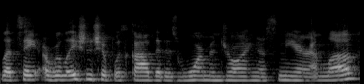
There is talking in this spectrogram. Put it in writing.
let's say, a relationship with God that is warm and drawing us near and love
